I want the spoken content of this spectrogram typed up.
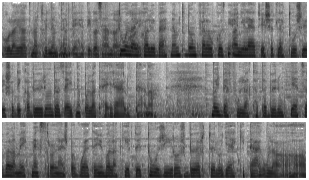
olajat, mert hogy nem történhet igazán nagy Túl nagy galibát nem tudunk felokozni, annyi lehet, hogy esetleg túlzsírosodik a bőrünk, de az egy nap alatt helyreáll utána vagy befulladhat a bőrünk. Ugye egyszer valamelyik megszorolásban volt hogy valaki írt, hogy túl zsíros bőrtől ugye kitágul a, a,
